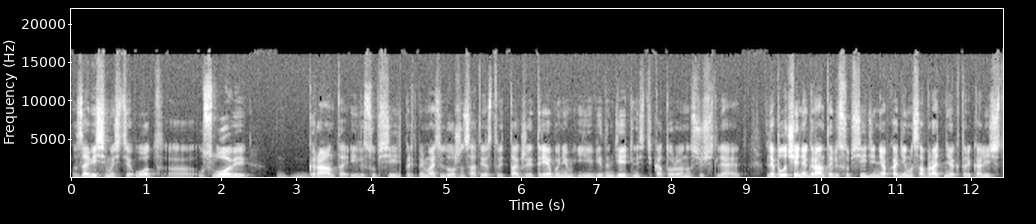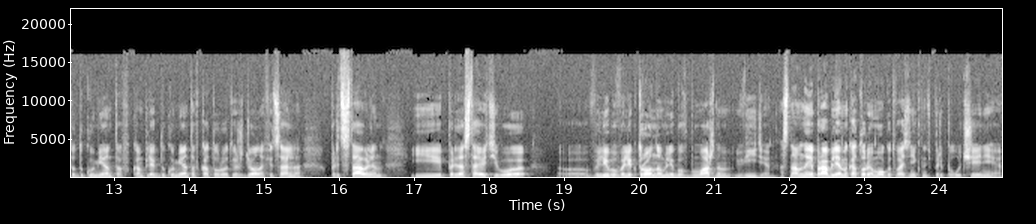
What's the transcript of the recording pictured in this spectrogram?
в зависимости от э, условий, гранта или субсидий, предприниматель должен соответствовать также и требованиям и видам деятельности, которые он осуществляет. Для получения гранта или субсидии необходимо собрать некоторое количество документов, комплект документов, который утвержден, официально представлен, и предоставить его э, либо в электронном, либо в бумажном виде. Основные проблемы, которые могут возникнуть при получении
